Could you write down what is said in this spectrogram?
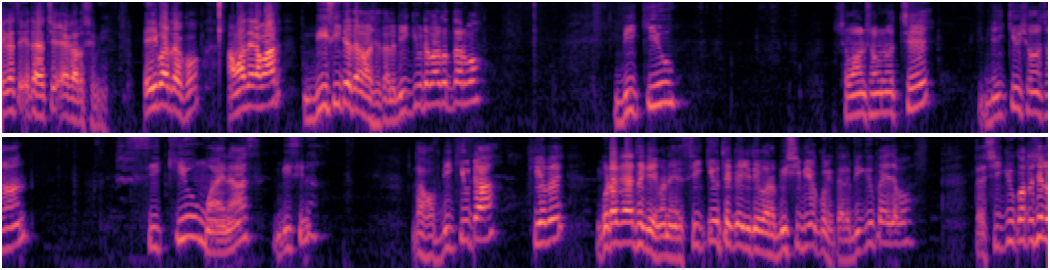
ঠিক আছে? এটা হচ্ছে এগারো সেমি এইবার দেখো, আমাদের আবার বিসিটা দেওয়া আছে। তাহলে বিকিউটা বার করতে পারব? বিকিউ সমান সমান হচ্ছে বিকিউ সমান সমান সিকিউ মাইনাস বিসি না? দেখো বিকিউটা কী হবে? গোটা জায়গা থেকে মানে সিকিউ থেকে যদি আমরা বিসি বিয়োগ করি, তাহলে বিকিউ পেয়ে যাব। তাহলে সিকিউ কত ছিল?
